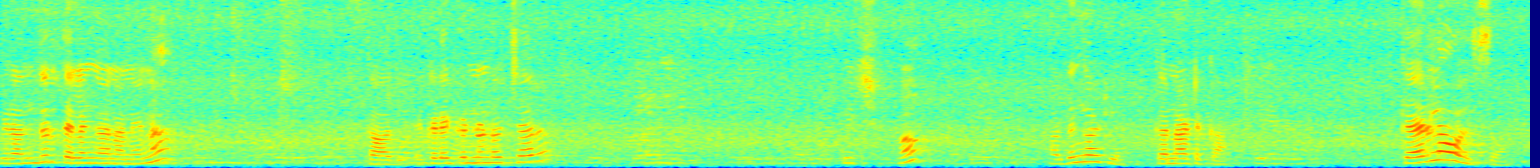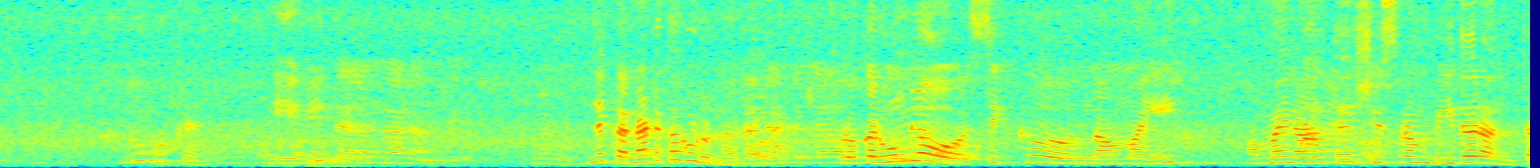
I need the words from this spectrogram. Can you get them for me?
మీరు అందరూ తెలంగాణనేనా? కాదు. ఎక్కడెక్కడి నుండి వచ్చారు? విచ్ అర్థం కావట్లేదు. కర్ణాటక. కేరళ ఆల్సో ఓకే ఏపీ తెలంగాణ అంతే. ఇంకా కర్ణాటక కూడా ఉన్నారు. ఇప్పుడు ఒక రూమ్లో సిక్ ఉన్న అమ్మాయి అమ్మాయిని అడిగితే షీస్ ఫ్రమ్ బీదర్ అంట.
